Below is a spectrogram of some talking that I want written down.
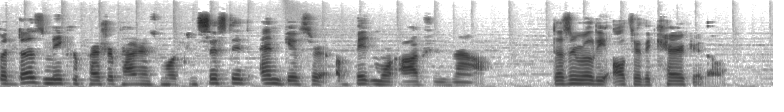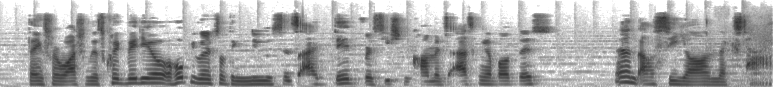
but does make her pressure patterns more consistent and gives her a bit more options now. Doesn't really alter the character though. Thanks for watching this quick video, I hope you learned something new since I did receive some comments asking about this, and I'll see y'all next time.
